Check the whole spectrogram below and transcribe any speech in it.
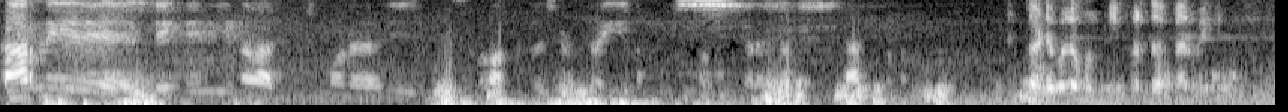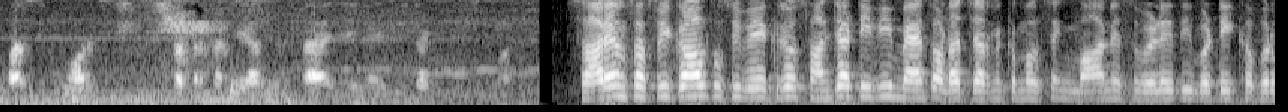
ਕਾਰਨ ਇਹ ਦੇਖਦੇ ਜੀ ਇਹਨਾਂ ਦਾ ਪੋਸਟਮਾਰਟਮ ਜੀ ਸਿਵਲ ਹਸਪੀਟਲ ਸ਼ਿਫਟ ਕਰਾਈ ਇਹਨਾਂ ਪੋਸਟਮਾਰਟਮ ਕਰਨ ਦਾ ਕਾਰਨ ਪਤਾ ਲੱਗਿਆ ਤੁਹਾਡੇ ਵੱਲੋਂ ਹੁਣ ਕੀ ਫਰਦਰ ਕਾਰਵਾਈ ਕੀਤੀ? ਬਸ ਇਹਨੂੰ ਹੋਰ ਸੀ 70 ਘੰਟੇ ਆਸਰੇ ਪਾਇਆ ਜਾਏਗਾ ਇਹਦੀ ਡਾਕੂਮੈਂਟੇਸ਼ਨ ਸਾਰਿਆਂ ਨੂੰ ਸਤਿ ਸ੍ਰੀ ਅਕਾਲ ਤੁਸੀਂ ਵੇਖ ਰਹੇ ਹੋ ਸਾਂਝਾ ਟੀਵੀ। ਮੈਂ ਤੁਹਾਡਾ ਚਰਨ ਕਮਲ ਸਿੰਘ ਮਾਨ। ਇਸ ਵੇਲੇ ਦੀ ਵੱਡੀ ਖਬਰ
